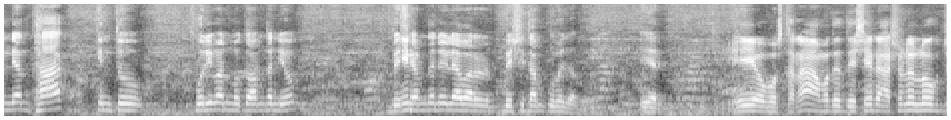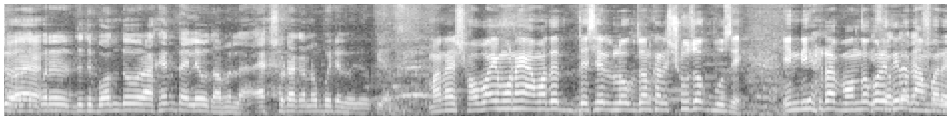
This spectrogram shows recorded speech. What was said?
ইন্ডিয়ান থাক কিন্তু পরিমাণ মতো আমদানি হোক বেশি আমদানি হলে আবার বেশি দাম কমে যাবে। এই আর কি। এই অবস্থা না আমাদের দেশের আসলে লোক একবারে যদি বন্ধ রাখেন তাহলেও ঝামেলা। একশো টাকা নব্বই টাকা হয়ে পেঁয়াজ মানে সবাই মনে হয় আমাদের দেশের লোকজন খালি সুযোগ বুঝে। ইন্ডিয়াটা বন্ধ করে দিলে দাম বাড়ে।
